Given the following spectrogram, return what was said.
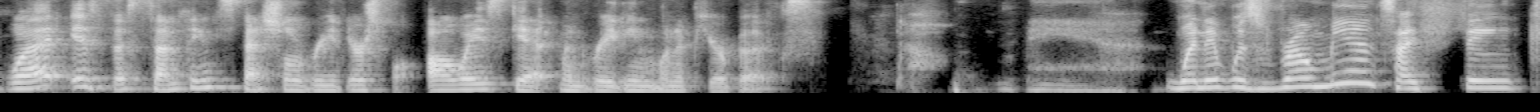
What is the something special readers will always get when reading one of your books? Oh, man. When it was romance, I think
